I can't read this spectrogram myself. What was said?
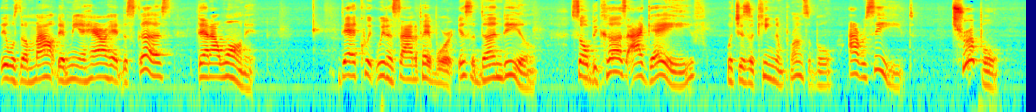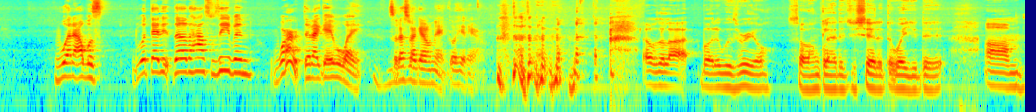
it was the amount that me and Harold had discussed that I wanted. That quick, we didn't sign the paperwork. It's a done deal. So because I gave, which is a kingdom principle, I received triple what I was what that the other house was even worth that I gave away. Mm-hmm. So that's what I got on that. Go ahead, Aaron. that was a lot, but it was real. So I'm glad that you shared it the way you did. Um,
